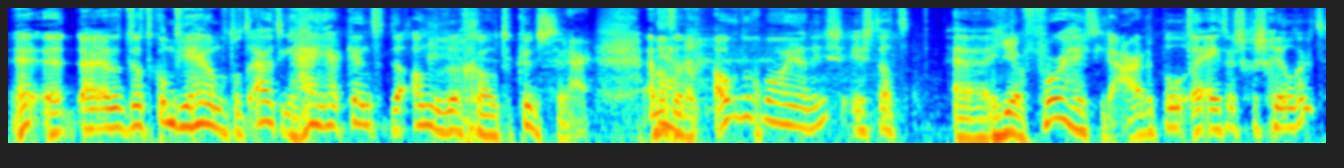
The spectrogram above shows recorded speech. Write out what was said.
Hè, eh, dat, dat komt hier helemaal tot uiting. Hij herkent de andere grote kunstenaar. En wat Ja. er dan ook nog mooi aan is, is dat... eh, hiervoor heeft hij de aardappeleters geschilderd.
